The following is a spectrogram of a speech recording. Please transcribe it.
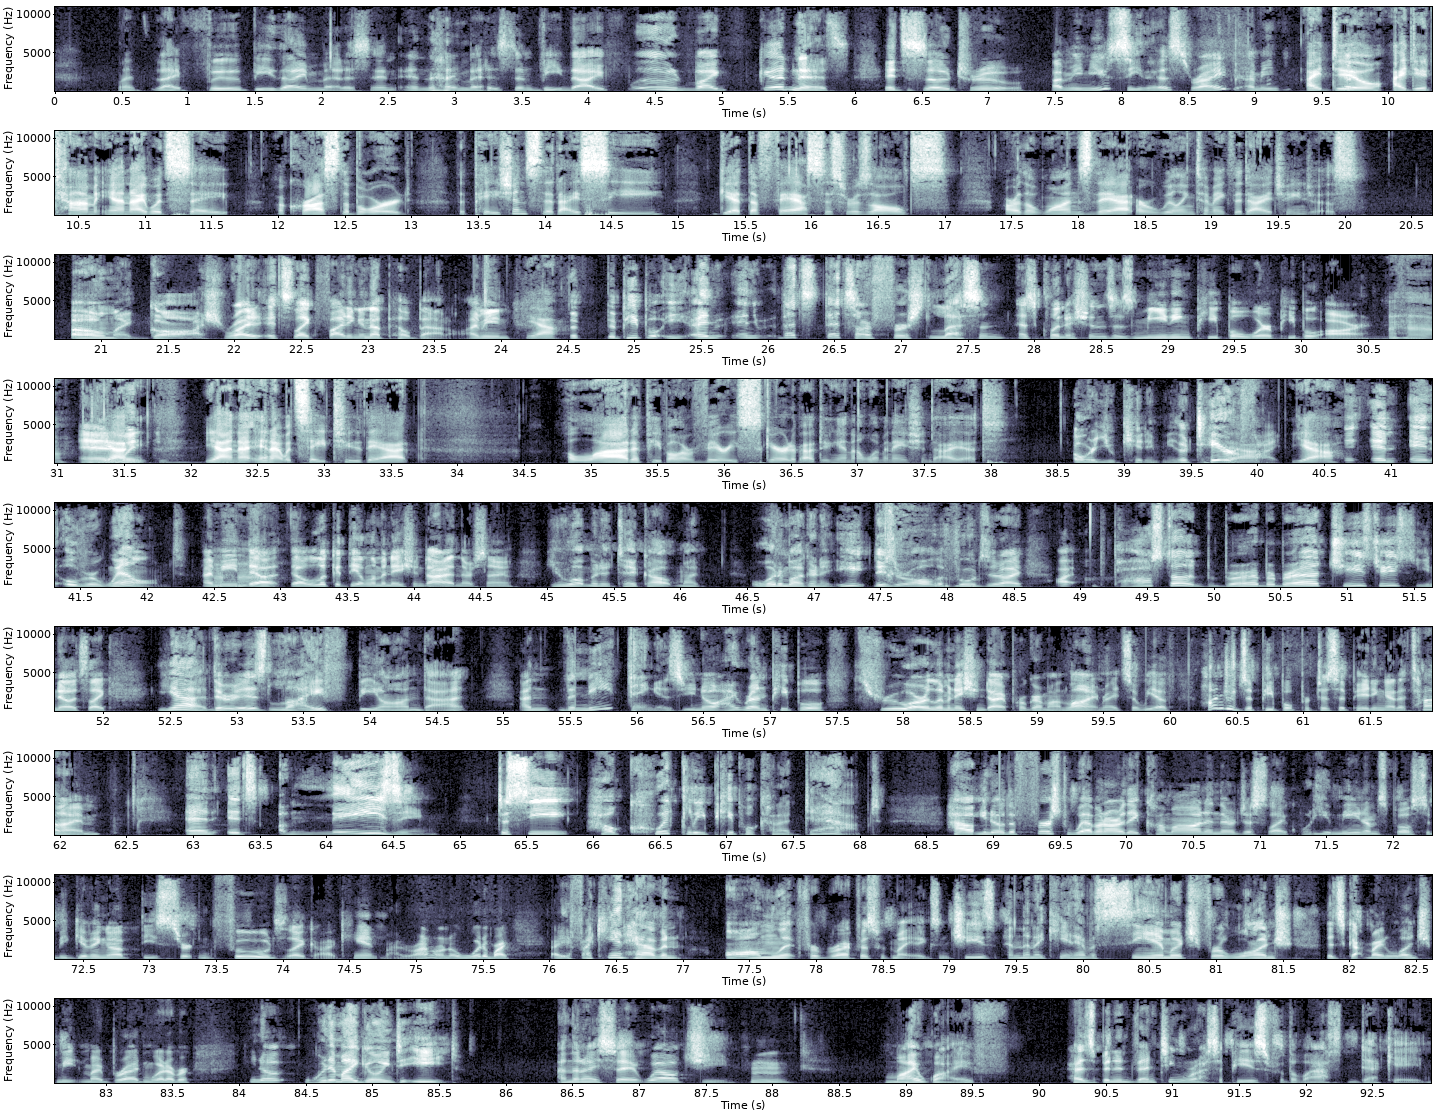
Let thy food be thy medicine, and thy medicine be thy food. My goodness, it's so true. I mean, you see this, right? I mean, I uh, do. I do, Tom. And I would say across the board, the patients that I see get the fastest results are the ones that are willing to make the diet changes. Oh my gosh, right? It's like fighting an uphill battle. I mean, Yeah. the, the people and and that's that's our first lesson as clinicians is meeting people where people are. Mm-hmm. And yeah, when yeah, and I, and I would say too that a lot of people are very scared about doing an elimination diet. oh, are you kidding me? They're Yeah, terrified. yeah, and- and and overwhelmed. I mean, Mm-hmm. they'll they'll look at the elimination diet and they're saying, "You want me to take out my? What am I going to eat? These are all the foods that I I pasta, bread, bread, cheese, cheese. You know, it's like, yeah, there is life beyond that." And the neat thing is, you know, I run people through our elimination diet program online, right? So we have hundreds of people participating at a time, and it's amazing to see how quickly people can adapt how you know the first webinar they come on and they're just like what do you mean i'm supposed to be giving up these certain foods? Like i can't i don't know. What am i if i can't have an omelet for breakfast with my eggs and cheese and then i can't have a sandwich for lunch that's got my lunch meat and my bread and whatever you know what am i going to eat? And then i say well gee hmm my wife has been inventing recipes for the last decade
